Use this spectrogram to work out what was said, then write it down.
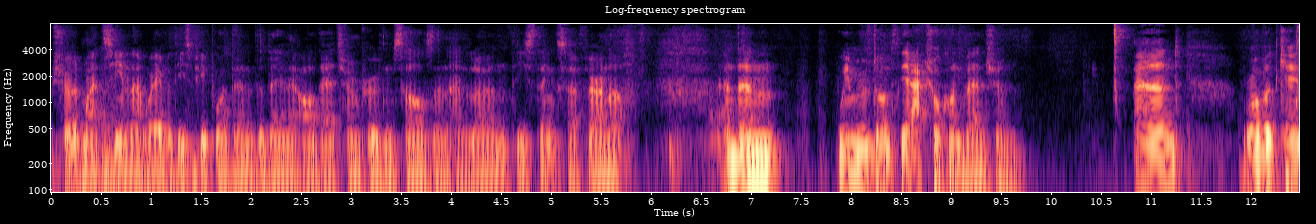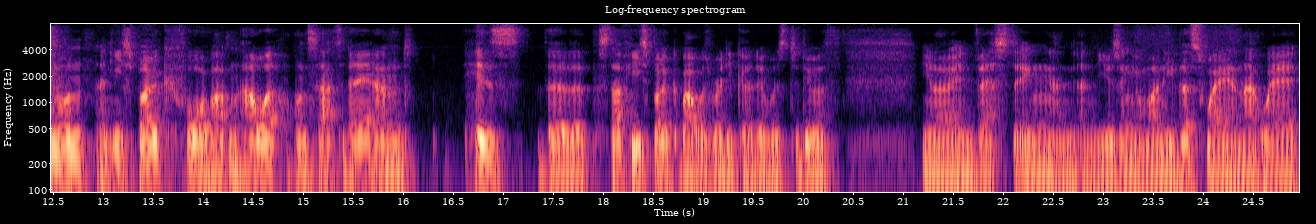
sure it might seem that way, but these people at the end of the day, they are there to improve themselves and, and learn these things, so fair enough. And then we moved on to the actual convention. And Robert came on and he spoke for about an hour on Saturday and his the, the, the stuff he spoke about was really good. It was to do with, you know, investing and, and using your money this way and that way.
